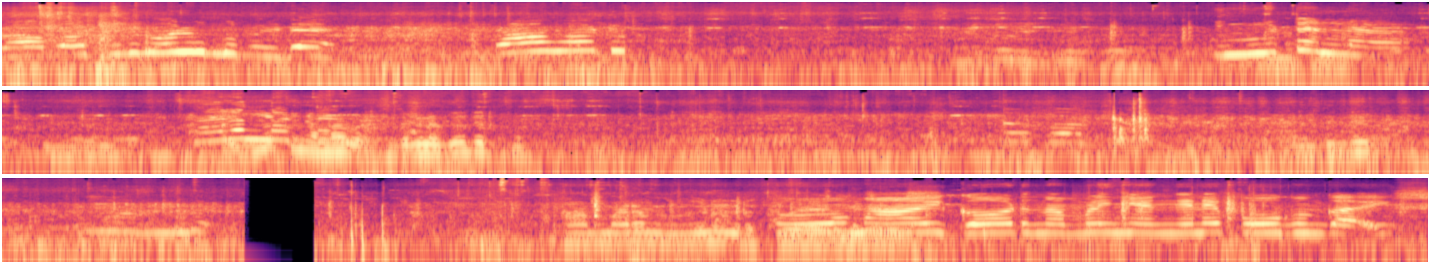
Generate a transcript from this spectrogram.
റോബോട്ടിന് പോലും ഒന്ന് വിടെ റോബോട്ട് ഇങ്ങോട്ടല്ല. നമ്മൾ പഠിച്ചിരിക്കുന്നത് ആ മരം വീണ് കിടക്കുകയായിരുന്നു ഗോഡ് നമ്മൾ ഇനി എങ്ങനെ പോകും ഗൈസ്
